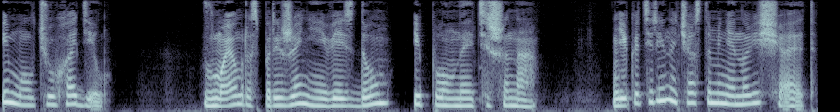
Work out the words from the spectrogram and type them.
и молча уходил. В моем распоряжении весь дом и полная тишина. Екатерина часто меня навещает,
